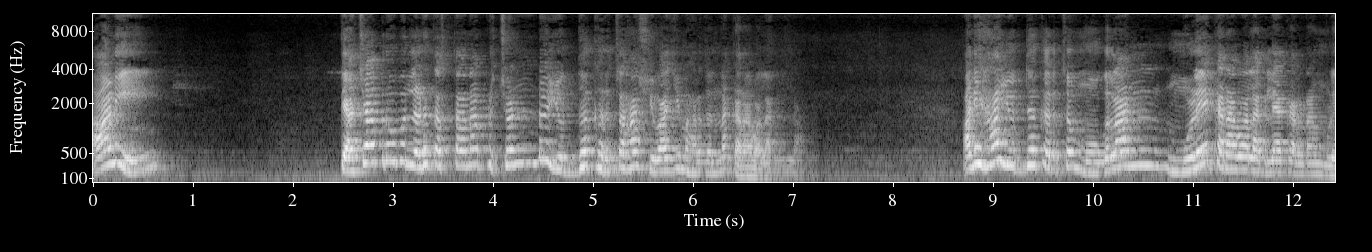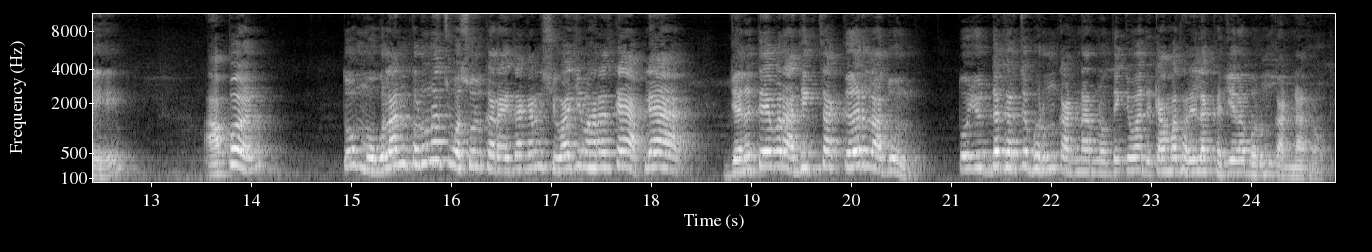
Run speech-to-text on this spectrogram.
आणि त्याच्याबरोबर लढत असताना प्रचंड युद्ध खर्च हा शिवाजी महाराजांना करावा लागला. आणि हा युद्ध खर्च मोगलांमुळे करावा लागल्या कारणामुळे आपण तो मोगलांकडूनच वसूल करायचा कारण शिवाजी महाराज काय आपल्या जनतेवर अधिकचा कर लादून तो युद्ध खर्च भरून काढणार नव्हते किंवा रिकामा झालेला खजिरा भरून काढणार नव्हते.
